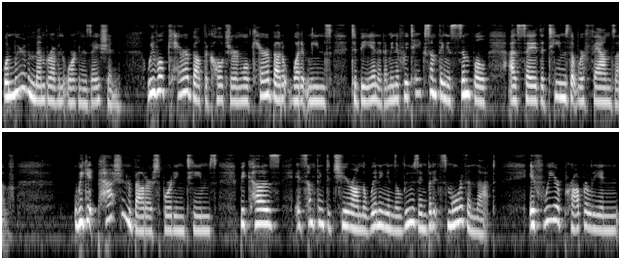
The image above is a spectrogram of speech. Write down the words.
When we're the member of an organization, we will care about the culture and we'll care about what it means to be in it. I mean, if we take something as simple as, say, the teams that we're fans of, we get passionate about our sporting teams because it's something to cheer on the winning and the losing, but it's more than that. If we are properly in,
